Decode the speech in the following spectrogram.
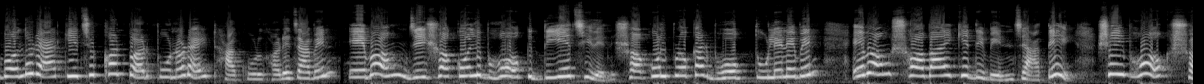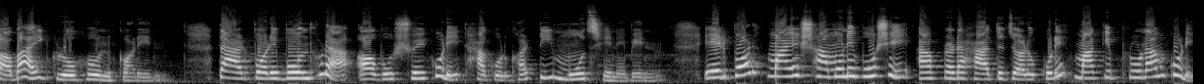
বন্ধুরা কিছুক্ষণ পর পুনরায় ঠাকুর ঘরে যাবেন এবং যে সকল ভোগ দিয়েছিলেন, সকল প্রকার ভোগ তুলে নেবেন এবং সবাইকে দেবেন যাতে সেই ভোগ সবাই গ্রহণ করেন। তারপরে বন্ধুরা অবশ্যই করে ঠাকুর ঘরটি মুছে নেবেন। এরপর মায়ের সামনে বসে আপনারা হাত জড়ো করে মাকে প্রণাম করে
